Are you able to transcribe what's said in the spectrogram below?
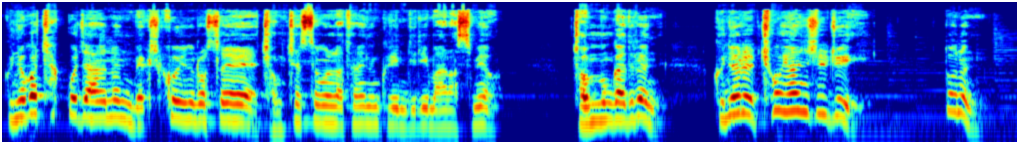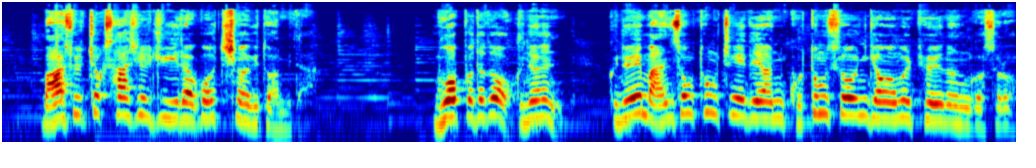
그녀가 찾고자 하는 멕시코인으로서의 정체성을 나타내는 그림들이 많았으며 전문가들은 그녀를 초현실주의 또는 마술적 사실주의라고 칭하기도 합니다. 무엇보다도 그녀는 그녀의 만성 통증에 대한 고통스러운 경험을 표현하는 것으로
